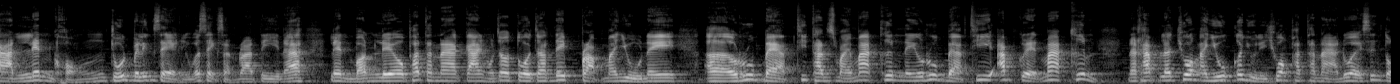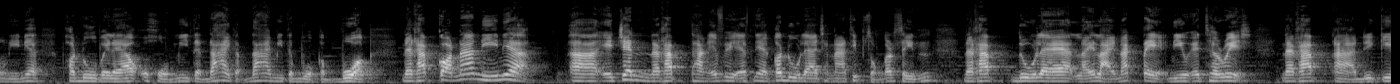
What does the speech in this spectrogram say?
การเล่นของจูดเบลลิงเซกหรือว่าเสกสันราตีนะ เล่นบอลเร็วพัฒนาการของเจ้าตัวจะได้ปรับมาอยู่ในรูปแบบที่ทันสมัยมากขึ้น ในรูปแบบที่อัปเกรดมากขึ้นนะครับและช่วงอายุก็อยู่ในช่วงพัฒนาด้วย ซึ่งตรงนี้เนี่ยพอดูไปแล้วโอ้โหมีแต่ได้กับได้มีแต่บวกกับบวกนะครับก่อนหน้านี้เนี่ย เอเจนต์นะครับทาง FVS เนี่ยก็ดูแลชนาทิพย์สงกระสินนะครับดูแลหลาย ๆ นักเตะนิวเอเทอริชนะครับอ่าดีกี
